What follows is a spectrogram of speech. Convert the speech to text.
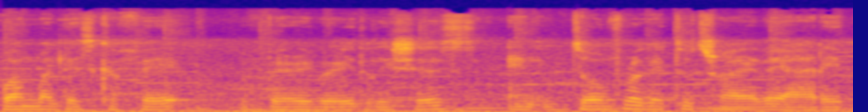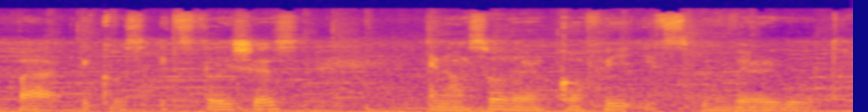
Juan Valdez Cafe, very very delicious and don't forget to try the arepa because it's delicious and also their coffee is very good.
